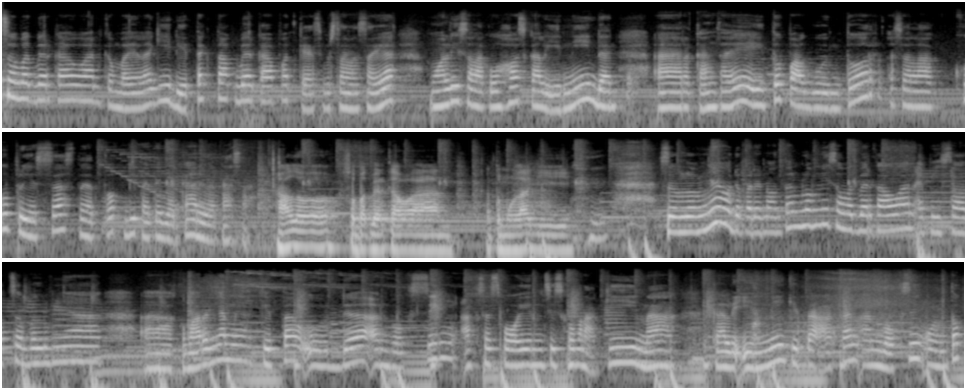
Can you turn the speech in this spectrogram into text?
Sobat Berkawan, kembali lagi di Talk Berka Podcast bersama saya Molly selaku host kali ini dan uh, rekan saya yaitu Pak Guntur selaku Prises Network di PT Berka Hari Berkasa. Halo Sobat Berkawan, ketemu lagi. Sebelumnya udah pada nonton belum nih Sobat Berkawan episode sebelumnya? Uh, kemarin kan kita udah unboxing akses point Cisco Meraki. Nah, kali ini kita akan unboxing untuk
